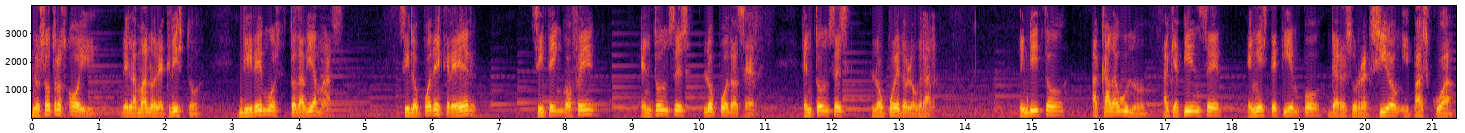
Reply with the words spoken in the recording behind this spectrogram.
Nosotros hoy de la mano de Cristo, diremos todavía más. Si lo puedes creer, si tengo fe, entonces lo puedo hacer, entonces lo puedo lograr. Invito a cada uno a que piense en este tiempo de resurrección y Pascua,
